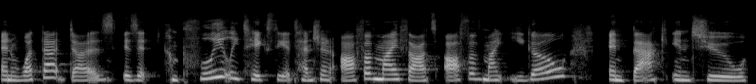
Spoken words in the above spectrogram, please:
And what that does is it completely takes the attention off of my thoughts off of my ego and back into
